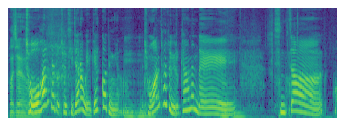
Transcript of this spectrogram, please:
맞아요. 저한테도 저 기자라고 얘기했거든요. 음, 음. 저한테도 이렇게 하는데 음, 음. 진짜 어,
